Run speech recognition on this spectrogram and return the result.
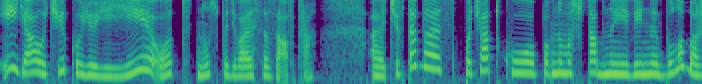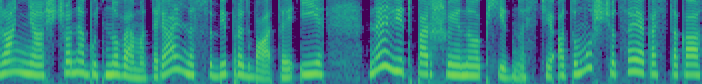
і я очікую її, от, ну, сподіваюся, завтра. Е, чи в тебе з початку повномасштабної війни було бажання щонебудь нове матеріальне собі придбати? І не від першої необхідності, а тому, що це якась така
